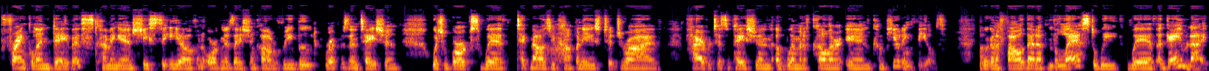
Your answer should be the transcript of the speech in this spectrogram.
Franklin Davis coming in. She's CEO of an organization called Reboot Representation, which works with technology companies to drive higher participation of women of color in computing fields. We're going to follow that up in the last week with a game night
